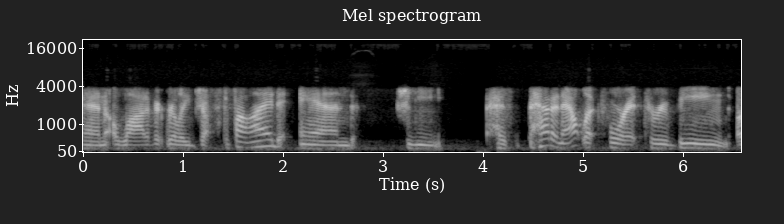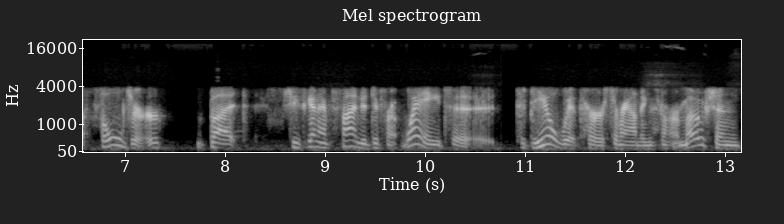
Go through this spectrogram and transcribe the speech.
and a lot of it really justified. And she has had an outlet for it through being a soldier, but she's going to have to find a different way to to deal with her surroundings and her emotions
